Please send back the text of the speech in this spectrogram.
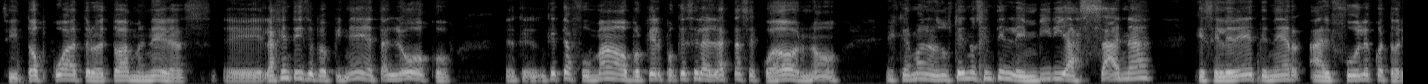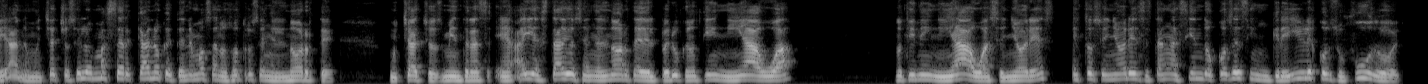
Sí, top 4 de todas maneras. Eh, la gente dice, pero Pineda, estás loco. ¿Qué te ha fumado? ¿Por qué, por qué se la lactas Ecuador? No. Es que, hermano, ustedes no sienten la envidia sana que se le debe tener al fútbol ecuatoriano, muchachos. Es lo más cercano que tenemos a nosotros en el norte, muchachos. Mientras eh, hay estadios en el norte del Perú que no tienen ni agua, no tienen ni agua, señores. Estos señores están haciendo cosas increíbles con su fútbol.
